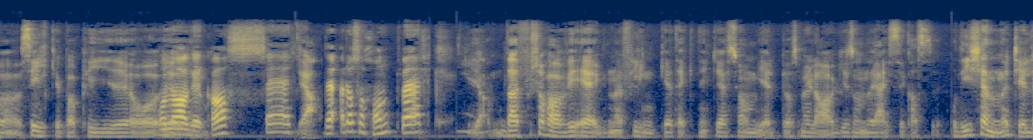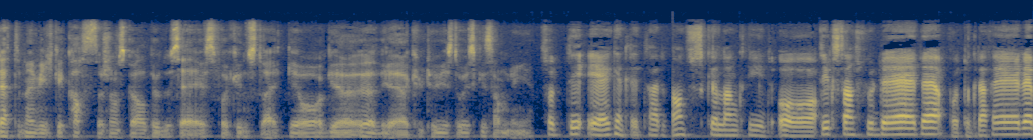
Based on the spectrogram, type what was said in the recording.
Og silkepapir og Og lage kasser. Ja. Det er også håndverk. Ja. Derfor så har vi egne flinke teknikere som hjelper oss med å lage sånne reisekasser. Og de kjenner til dette med hvilke kasser som skal produseres for kunstverket og øvrige kulturhistoriske samlinger. Så det egentlig tar ganske lang tid å tilstandsvurdere, fotografere,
